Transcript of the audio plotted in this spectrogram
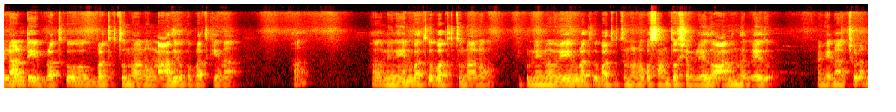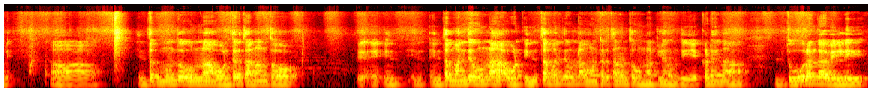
ఎలాంటి బ్రతుకు బ్రతుకుతున్నాను? నాది ఒక బ్రతికేనా? నేను ఏం బ్రతుకు బతుకుతున్నాను ఇప్పుడు నేను ఏం బ్రతుకు బతుకుతున్నాను ఒక సంతోషం లేదు ఆనందం లేదు. ఓకేనా చూడండి. ఇంతకుముందు ఉన్న ఒంటరితనంతో ఇంతమంది ఉన్న ఒ- ఇంతమంది ఉన్న ఒంటరితనంతో ఉన్నట్లే ఉంది. ఎక్కడైనా దూరంగా వెళ్ళి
